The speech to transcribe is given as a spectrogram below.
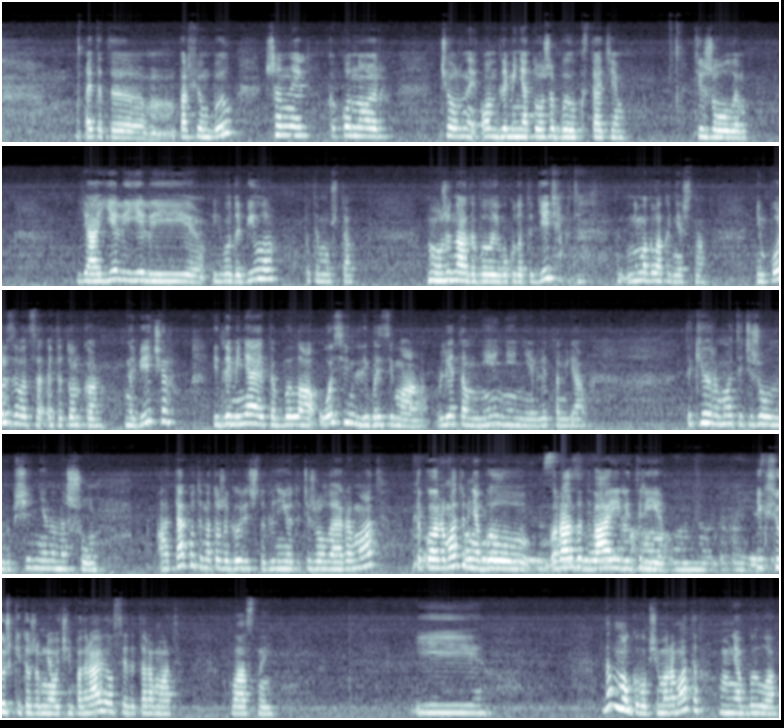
этот э, парфюм был. Шанель Коконойр черный. Он для меня тоже был, кстати, тяжелым. Я еле-еле его добила, потому что ну, уже надо было его куда-то деть. Не могла, конечно, им пользоваться. Это только на вечер. И для меня это была осень, либо зима. Летом не-не-не, летом я такие ароматы тяжелые вообще не наношу. А так вот она тоже говорит, что для нее это тяжелый аромат. Такой аромат у меня был раза два или три. И Ксюшке тоже мне очень понравился этот аромат. Классный. И да, много, в общем, ароматов у меня было,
